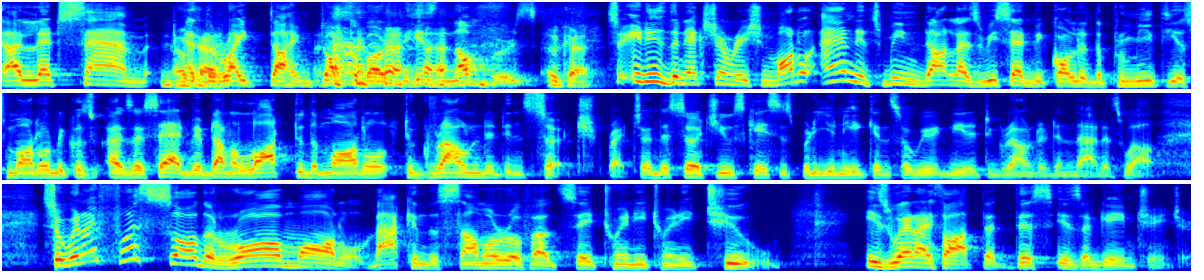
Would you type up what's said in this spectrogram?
I let Sam okay. at the right time talk about his numbers. Okay. So it is the next generation model, and it's been done, as we said, we called it the Prometheus model because, as I said, we've done a lot to the model to ground it in search, right? So the search use case is pretty unique, and so we needed to ground it in that as well. So when I first saw the raw model back in the summer of, I'd say, 2022, is when I thought that this is a game changer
